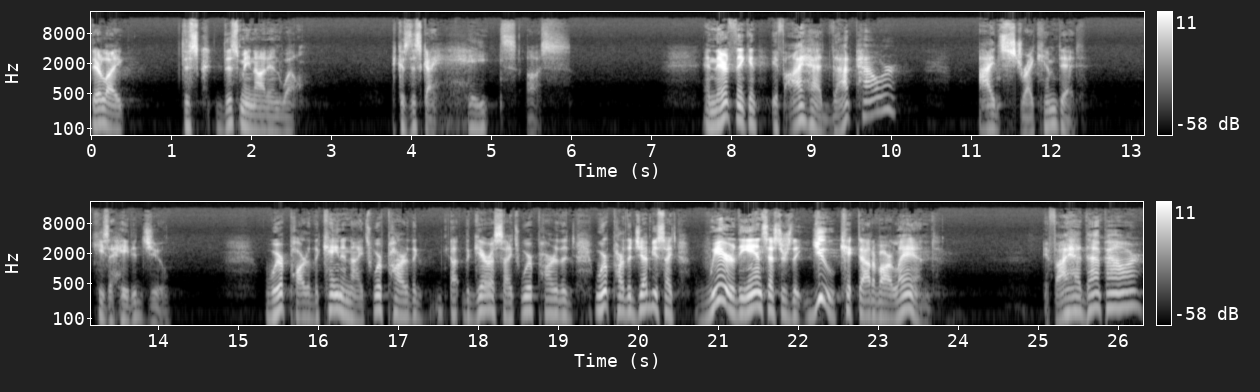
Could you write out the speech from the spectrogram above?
They're like, this, this may not end well because this guy hates us. And they're thinking, if I had that power, I'd strike him dead. He's a hated Jew. We're part of the Canaanites. We're part of the, uh, the Gerasites. We're part, of the, we're part of the Jebusites. We're the ancestors that you kicked out of our land. If I had that power,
